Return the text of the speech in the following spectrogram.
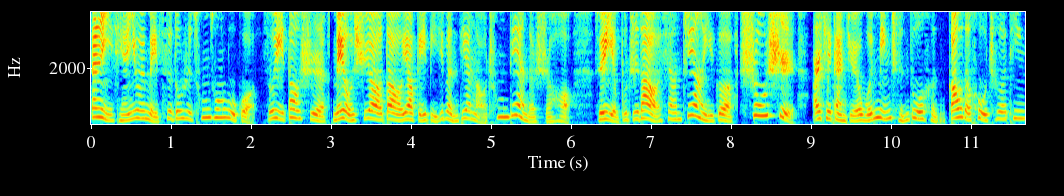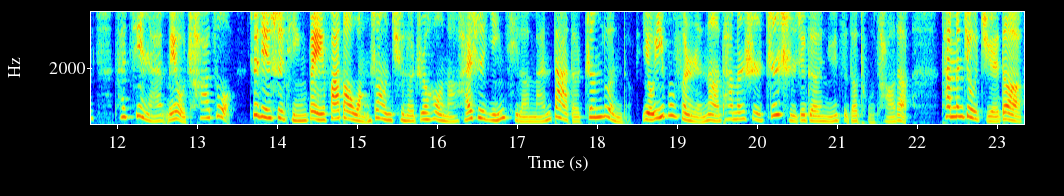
但是以前因为每次都是匆匆路过，所以倒是没有需要到要给笔记本电脑充电的时候，所以也不知道像这样一个舒适而且感觉文明程度很高的候车厅，它竟然没有插座。这件事情被发到网上去了之后呢，还是引起了蛮大的争论的。有一部分人呢，他们是支持这个女子的吐槽的，他们就觉得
